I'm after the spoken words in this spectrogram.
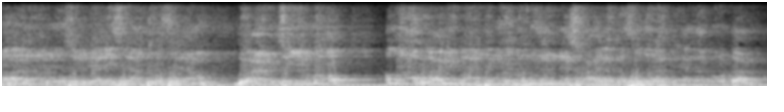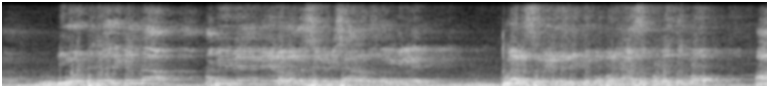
മഹാനായ മൂസ നബി അലൈഹി സ്വലാത്തു വസ്സലാം ദുആ ചെയ്യുമ്പോ അല്ലാഹു ഹബീബായത്തങ്ങളോട് പറഞ്ഞു "ലൻ നശ്റഹ ലക സദ്റക" എന്ന് ഇങ്ങോട്ട് ചോദിക്കണ്ട. ഹബീബെ അങ്ങയുടെ മനസ്സിന് വിശാലത നൽകില്ലേ? മനസ്സ് വേദനിക്കുമ്പോ പ്രയാസപ്പെടുത്തുമ്പോ ആ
